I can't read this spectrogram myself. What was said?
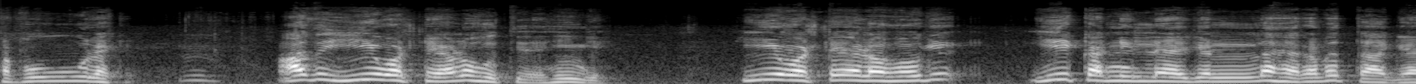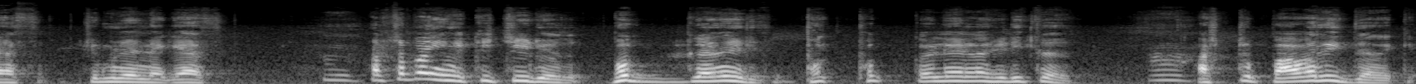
ಸಪೂರಕ್ಕೆ. ಅದು ಈ ಹೊಟ್ಟೆ ಎಳ ಹೋಗ್ತಿದೆ ಹೀಗೆ. ಈ ಹೊಟ್ಟೆ ಎಳ ಹೋಗಿ ಈ ಕಣ್ಣಿಲ್ಲಾಗೆಲ್ಲ ಹೆರಬತ್ತ ಆ ಗ್ಯಾಸ್ ಚಿಮ್ಣೆಣ್ಣೆ ಗ್ಯಾಸ್ ಅಷ್ಟಪ್ಪ ಹಿಂಗೆ ಕಿಚ್ಚಿ ಹಿಡಿಯೋದು. ಬಗ್ಗನೆ ಹಿಡಿತು ಪಕ್ ಪಕ್ ಕಳ್ಳೆಲ್ಲ ಹಿಡಿತದೆ. ಅಷ್ಟು ಪವರ್ ಇದ್ದೆ ಅದಕ್ಕೆ.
